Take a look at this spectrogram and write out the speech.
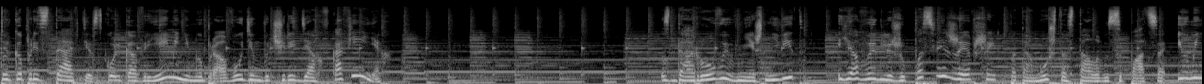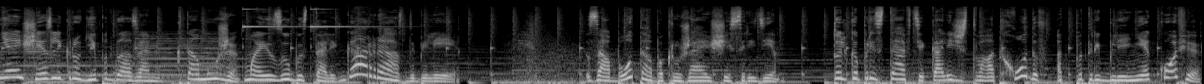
Только представьте, сколько времени мы проводим в очередях в кофейнях. Здоровый внешний вид. Я выгляжу посвежевшей, потому что стала высыпаться, и у меня исчезли круги под глазами. К тому же мои зубы стали гораздо белее. Забота об окружающей среде. Только представьте количество отходов от потребления кофе.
